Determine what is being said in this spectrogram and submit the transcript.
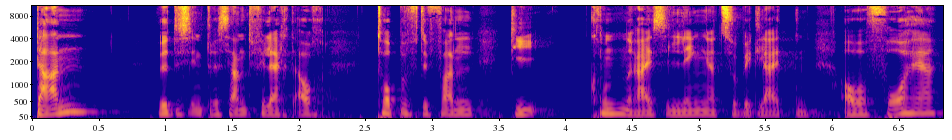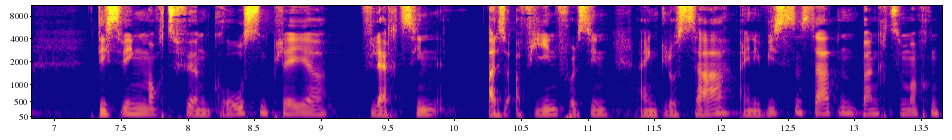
dann wird es interessant, vielleicht auch Top of the Funnel die Kundenreise länger zu begleiten. Aber vorher, deswegen macht es für einen großen Player vielleicht Sinn, also auf jeden Fall Sinn, ein Glossar, eine Wissensdatenbank zu machen,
